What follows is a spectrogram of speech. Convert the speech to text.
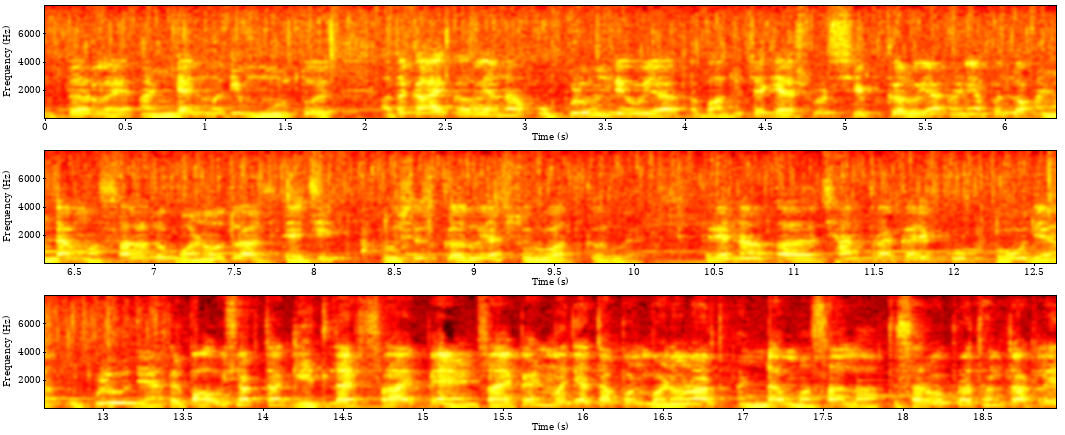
उतरलाय. अंड्यांमध्ये मुरतोय. आता काय करू यांना उकळून देऊया. बाजूच्या गॅसवर शिफ्ट करूया. आणि आपण जो अंडा मसाला जो बनवतोय आज त्याची प्रोसेस करूया सुरुवात करूया. तर यांना छान प्रकारे कुक होऊ द्या उकळू द्या. तर पाहू शकता घेतलाय फ्राय पॅन फ्राय पॅनमध्ये आता आपण बनवणार अंडा मसाला. तर सर्वप्रथम टाकलंय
